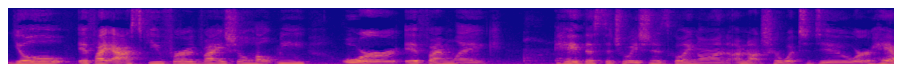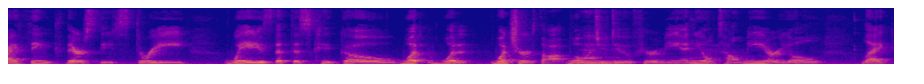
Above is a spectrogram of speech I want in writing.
you'll if I ask you for advice you'll help me. Or if I'm like hey this situation is going on I'm not sure what to do. Or hey I think there's these three ways that this could go. What what what's your thought? What would you mm-hmm. do if you were me? And you'll tell me or you'll like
